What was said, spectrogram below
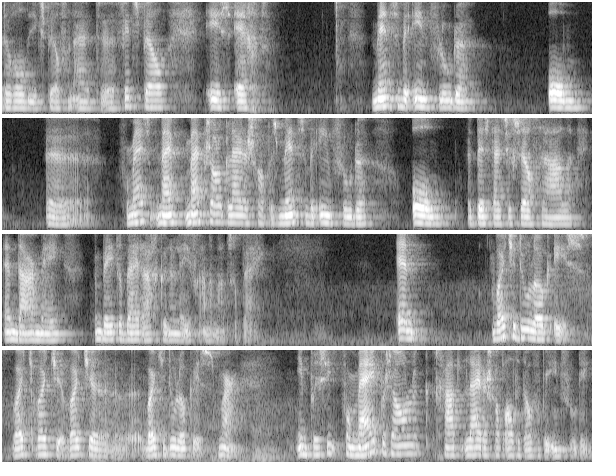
de rol die ik speel vanuit fitspel, is echt mensen beïnvloeden om. Voor mij mijn, mijn persoonlijke leiderschap is mensen beïnvloeden om het beste uit zichzelf te halen en daarmee een betere bijdrage kunnen leveren aan de maatschappij. En wat je doel ook is, wat, wat, je, wat, je, wat je doel ook is, maar in principe, voor mij persoonlijk gaat leiderschap altijd over beïnvloeding.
